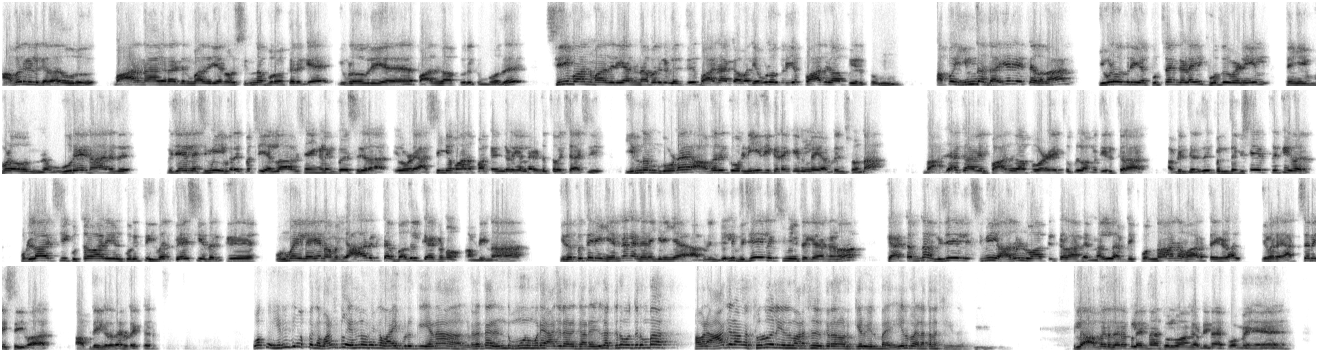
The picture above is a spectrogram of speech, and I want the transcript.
அவர்களுக்கு அதாவது ஒரு பார் நாகராஜன் மாதிரியான ஒரு சின்ன புரோக்கருக்கே இவ்வளவு பெரிய பாதுகாப்பு இருக்கும்போது சீமான் மாதிரியான நபர்களுக்கு பாஜகவால் எவ்வளவு பெரிய பாதுகாப்பு இருக்கும்? அப்போ இந்த தைரியத்துல தான் இவ்வளவு பெரிய குற்றங்களை பொது வழியில் நீங்க இவ்வளவு ஊரே நாறுது விஜயலட்சுமி இவரை பற்றி எல்லா விஷயங்களையும் பேசுகிறார். இவருடைய அசிங்கமான பக்கங்களை எல்லாம் எடுத்து வச்சாச்சு. இன்னும் கூட அவருக்கு ஒரு நீதி கிடைக்கவில்லை அப்படின்னு சொன்னா பாஜகவின் பாதுகாப்பு வளையத்துக்குள் அவர் இருக்கிறார் அப்படின்னு தெரியுது. இப்ப இந்த விஷயத்துக்கு இவர் பொள்ளாச்சி குற்றவாளிகள் குறித்து இவர் பேசியதற்கு உண்மையிலேயே நாம யாருக்கிட்ட பதில் கேட்கணும் அப்படின்னா இத பத்தி நீங்க என்னங்க நினைக்கிறீங்க அப்படின்னு சொல்லி விஜயலட்சுமி கிட்ட கேட்கணும். கேட்டோம்னா விஜயலட்சுமி அருள் வாக்குகளாக நல்ல அப்படி பொன்னான வார்த்தைகளால் இவரை அர்ச்சனை செய்வார் அப்படிங்கறத என்னுடைய கருத்து. ஓகே இறுதி அப்ப இந்த வழக்குல என்ன வரைக்கும் வாய்ப்பு இருக்கு? ஏன்னா கிட்டத்தட்ட ரெண்டு மூணு முறை ஆஜரா இருக்காரு. இதுல திரும்ப திரும்ப அவர் ஆஜராக சொல்வதில் எதுவும் அரசு இருக்கிறதா ஒரு கேள்வி இயல்பா இயல்பா எல்லாத்தானே செய்யுது? இல்ல அவர் தரப்புல என்ன சொல்லுவாங்க அப்படின்னா எப்பவுமே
